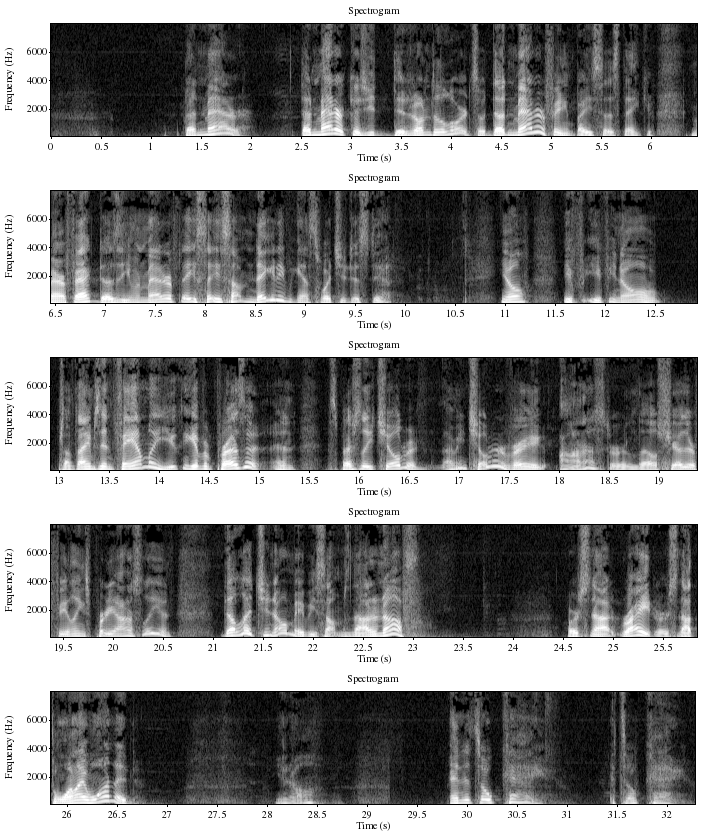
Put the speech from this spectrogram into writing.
Doesn't matter. Doesn't matter because you did it unto the Lord. So it doesn't matter if anybody says thank you. Matter of fact, doesn't even matter if they say something negative against what you just did. You know, if if you know, sometimes in family you can give a present, and especially children. I mean, children are very honest, or they'll share their feelings pretty honestly, and they'll let you know maybe something's not enough, or it's not right, or it's not the one I wanted. You know? And it's okay. It's okay.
